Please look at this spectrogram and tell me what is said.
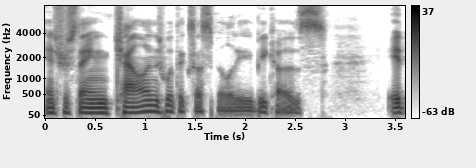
interesting challenge with accessibility because it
